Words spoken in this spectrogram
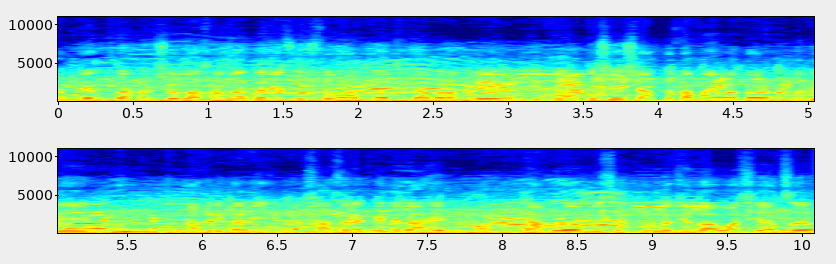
अत्यंत हर्षोल्लासानं गणेशोत्सव आपल्या जिल्हाभरामध्ये अतिशय शांततामय वातावरणामध्ये नागरिकांनी साजरा केलेला आहे. त्यामुळं मी संपूर्ण जिल्हावासियाचं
